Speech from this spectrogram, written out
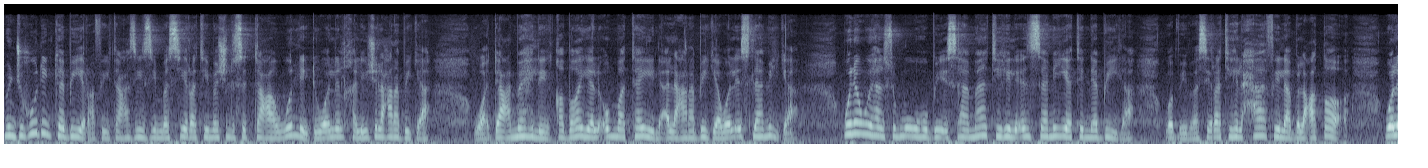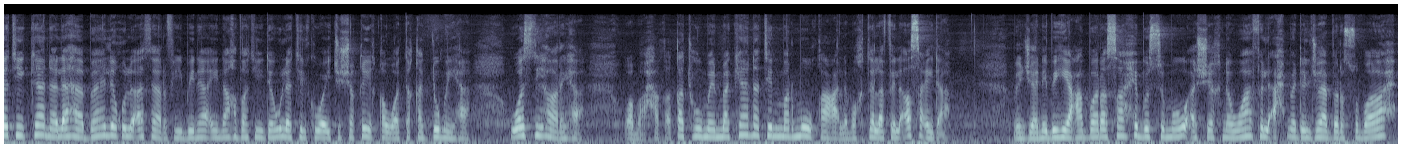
من جهود كبيرة في تعزيز مسيرة مجلس التعاون لدول الخليج العربية ودعمه لقضايا الأمتين العربية والإسلامية. منوها سموه بإسهاماته الإنسانية النبيلة وبمسيرته الحافلة بالعطاء والتي كان لها بالغ الأثر في بناء نهضة دولة الكويت الشقيقة وتقدمها وازدهارها وما حققته من مكانة مرموقة على مختلف الأصعدة. من جانبه عبر صاحب السمو الشيخ نواف الأحمد الجابر الصباح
